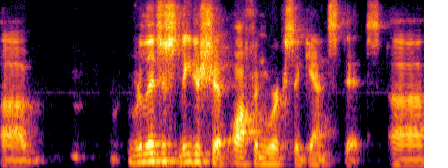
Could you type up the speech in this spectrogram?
uh, religious leadership often works against it. Uh,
